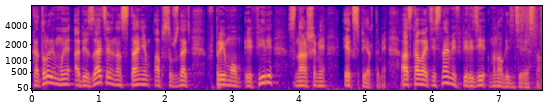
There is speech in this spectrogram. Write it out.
которые мы обязательно станем обсуждать в прямом эфире с нашими экспертами. Оставайтесь с нами, впереди много интересного.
